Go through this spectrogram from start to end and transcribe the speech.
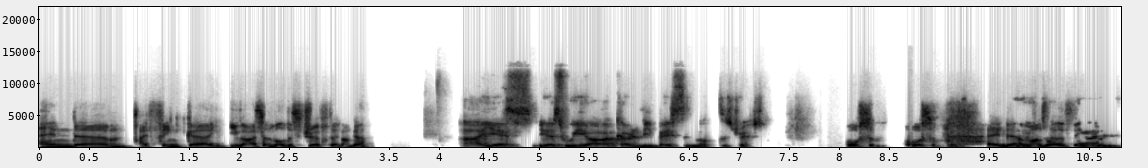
And um, I think uh, you guys are Muldersdrift, Langa. Uh, yes, yes, we are currently based in Muldersdrift. Awesome, awesome. And uh, amongst other things,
